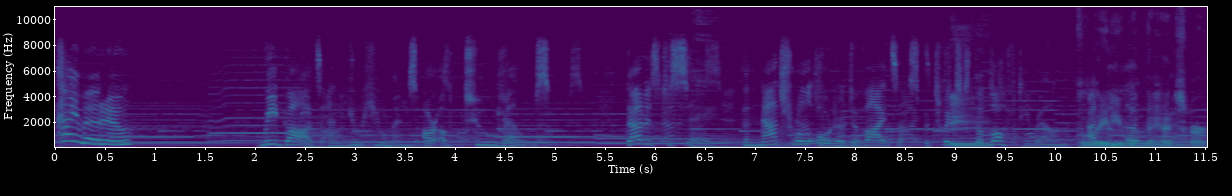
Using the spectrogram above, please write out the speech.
Kaimaru! We gods and you humans are of two realms. That is to say, the natural order divides us betwixt the, The- lofty realm The and lady the with lowly the realm. headscarf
